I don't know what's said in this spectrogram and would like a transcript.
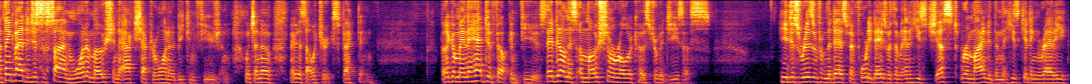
And I think if I had to just assign one emotion to Acts chapter 1, it would be confusion, which I know maybe that's not what you're expecting. But I go, man, they had to have felt confused. They'd been on this emotional roller coaster with Jesus. He had just risen from the dead, spent 40 days with them, and he's just reminded them that he's getting ready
